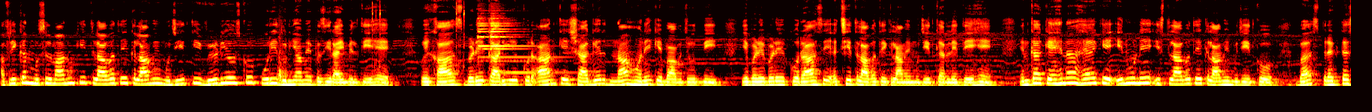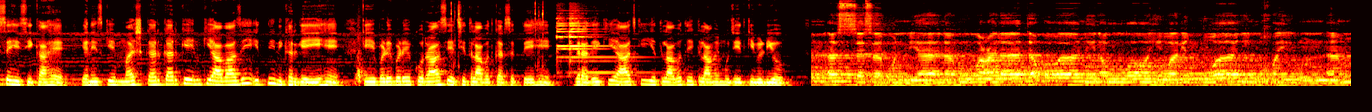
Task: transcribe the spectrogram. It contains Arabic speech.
افریقن مسلمانوں کی تلاوت کلام مجید کی ویڈیوز کو پوری دنیا میں پذیرائی ملتی ہے۔ کوئی خاص بڑے قاری قرآن کے شاگرد نہ ہونے کے باوجود بھی یہ بڑے بڑے قرآ سے اچھی تلاوت کلام مجید کر لیتے ہیں۔ ان کا کہنا ہے کہ انہوں نے اس تلاوت کلام مجید کو بس پریکٹس سے ہی سیکھا ہے۔ یعنی اس کی مشق کر کر کے ان کی آوازیں اتنی نکھر گئی ہیں کہ یہ بڑے بڑے قرآ سے اچھی تلاوت کر سکتے ہیں۔ ذرا دیکھیے آج کی یہ تلاوت کلام مجید کی ویڈیو۔ أسس بنيانه على تقوى من الله ورضوان خير أم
